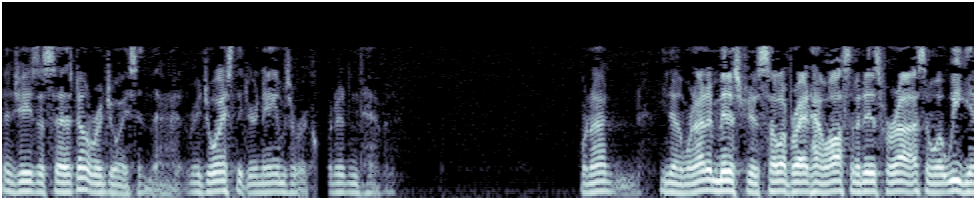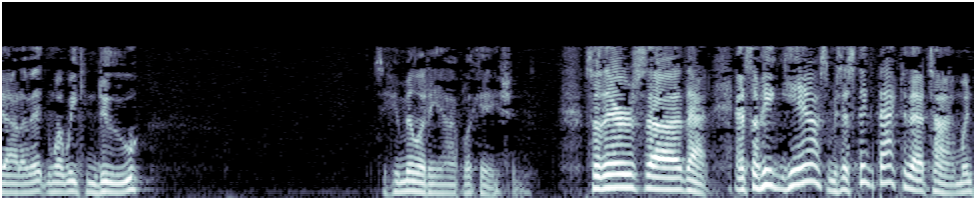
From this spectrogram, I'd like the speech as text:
And Jesus says, Don't rejoice in that. Rejoice that your names are recorded in heaven. We're not, you know, we're not in ministry to celebrate how awesome it is for us and what we get out of it and what we can do. It's a humility application. So there's uh, that. And so he, he asked him, he says, think back to that time when,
